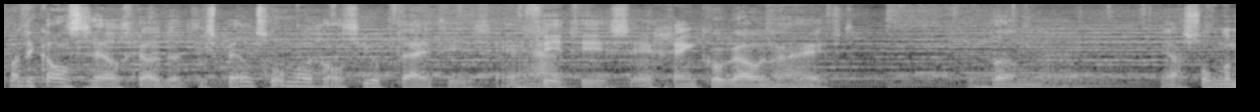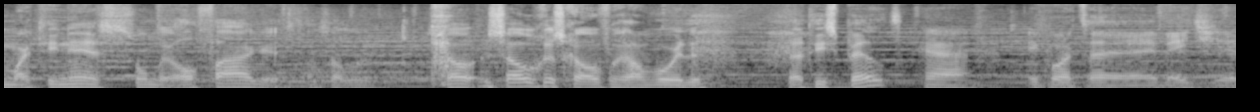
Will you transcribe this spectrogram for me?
Maar de kans is heel groot dat hij speelt zondag als hij op tijd is. En Ja. fit is en geen corona heeft. En dan, eh, ja, zonder Martinez, zonder Alvarez, dan zal er zo, zo geschoven gaan worden dat hij speelt. Ja, ik word eh, een beetje...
